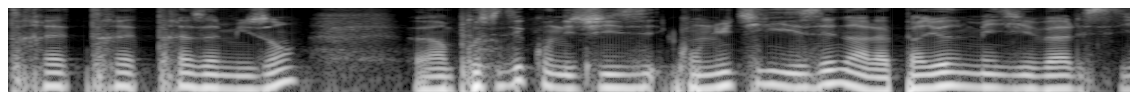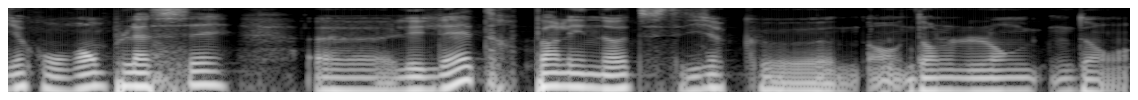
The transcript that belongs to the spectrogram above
très très très amusant, Euh, un procédé qu'on utilisait, qu'on utilisait dans la période médiévale, c'est-à-dire qu'on remplaçait euh, les lettres par les notes, c'est-à-dire que dans, dans le lang- dans,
